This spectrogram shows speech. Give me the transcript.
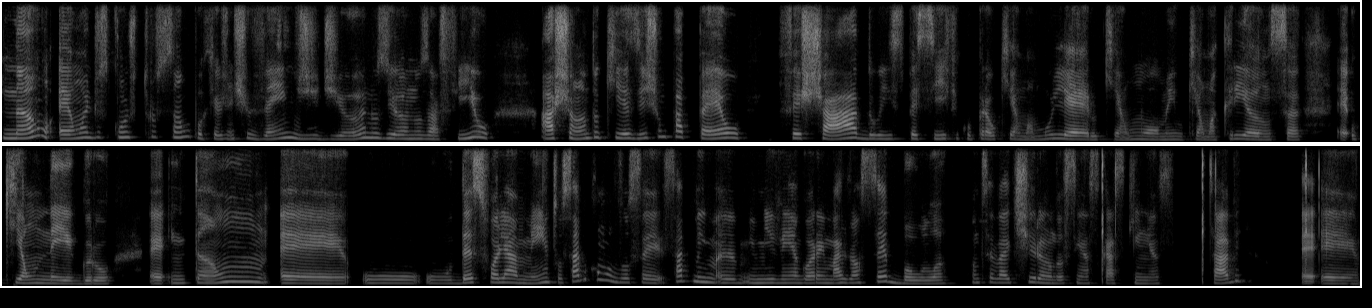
Não, é uma desconstrução, porque a gente vem de, de anos e anos a fio achando que existe um papel fechado e específico para o que é uma mulher, o que é um homem, o que é uma criança, é, o que é um negro. É, então, é, o, o, desfolhamento, sabe como você. Sabe, me, me vem agora a imagem de uma cebola, quando você vai tirando assim as casquinhas, sabe? É, é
